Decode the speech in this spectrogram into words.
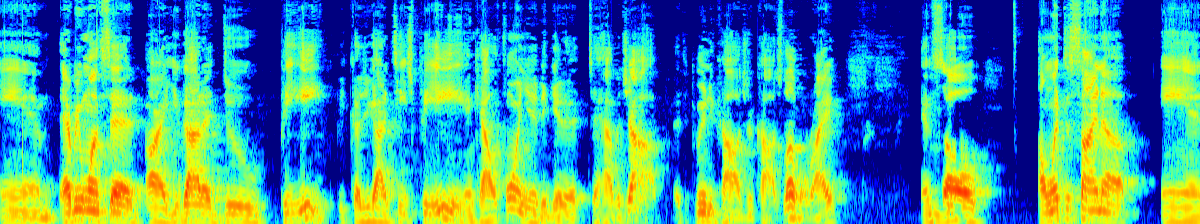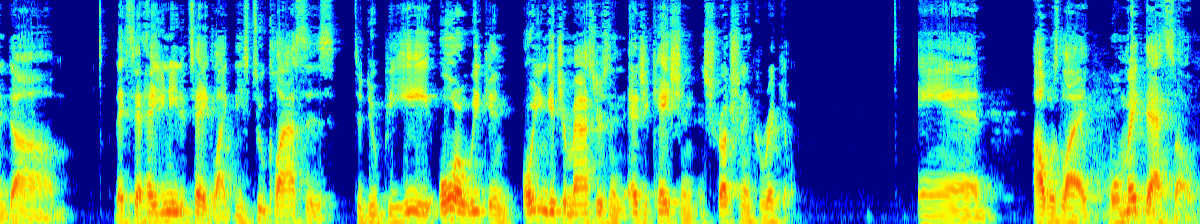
and everyone said, "All right, you got to do PE because you got to teach PE in California to get it to have a job at the community college or college level, right?" And mm-hmm. so I went to sign up, and um, they said, "Hey, you need to take like these two classes to do PE, or we can, or you can get your master's in education, instruction, and curriculum." And I was like, "Well, make that so."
